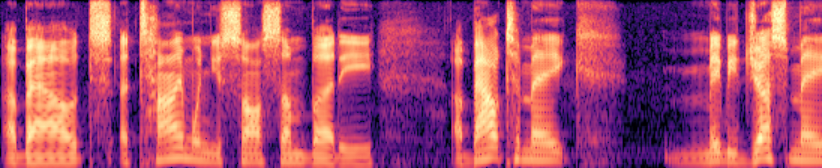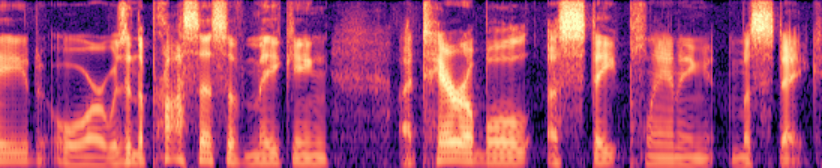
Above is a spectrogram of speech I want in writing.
about a time when you saw somebody about to make, maybe just made, or was in the process of making a terrible estate planning mistake.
